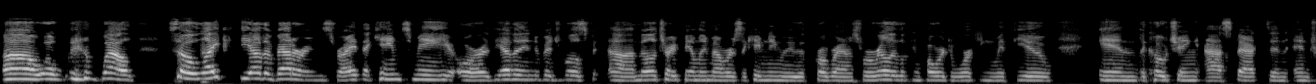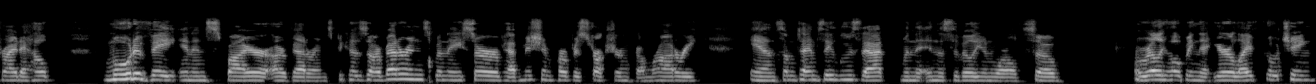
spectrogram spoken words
Uh, well, well, so like the other veterans, right, that came to me or the other individuals, uh, military family members that came to me with programs, we're really looking forward to working with you in the coaching aspect and, and try to help motivate and inspire our veterans because our veterans, when they serve, have mission, purpose, structure, and camaraderie. And sometimes they lose that when they're in the civilian world. So we're really hoping that your life coaching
